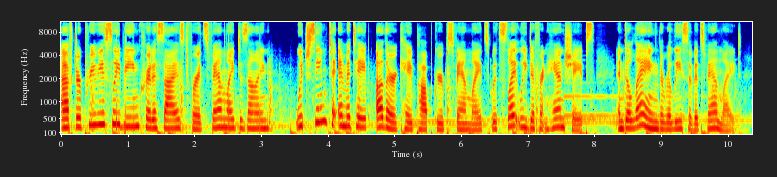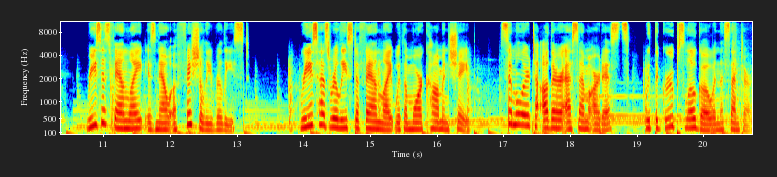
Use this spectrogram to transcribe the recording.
After previously being criticized for its fanlight design, which seemed to imitate other K-pop groups' fanlights with slightly different hand shapes and delaying the release of its fanlight, Reese's fanlight is now officially released. Reese has released a fanlight with a more common shape, similar to other SM artists, with the group's logo in the center.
